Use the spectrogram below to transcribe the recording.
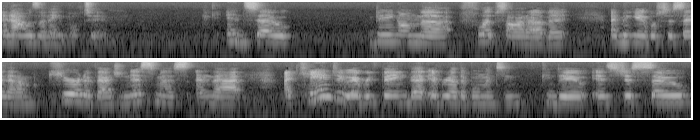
and I was unable to. And so being on the flip side of it and being able to say that I'm cured of vaginismus and that I can do everything that every other woman can do is just so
